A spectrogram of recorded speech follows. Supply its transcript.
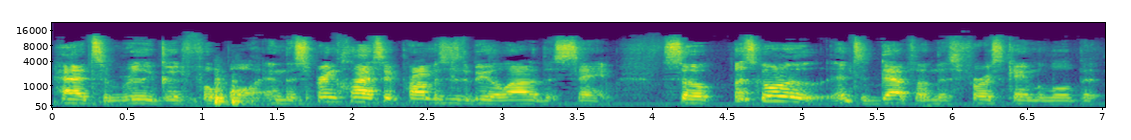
had some really good football, and the Spring Classic promises to be a lot of the same. So let's go into depth on this first game a little bit.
